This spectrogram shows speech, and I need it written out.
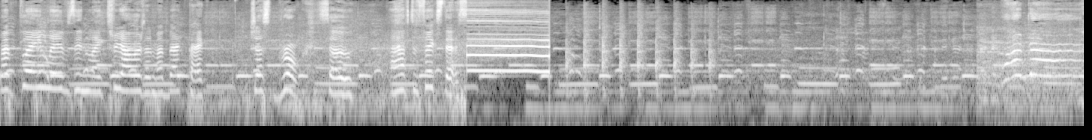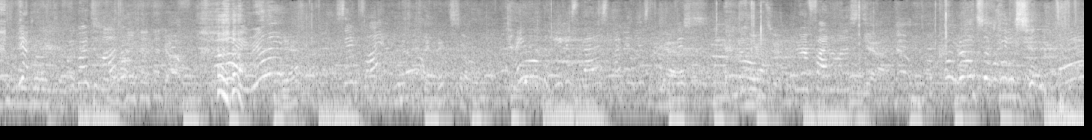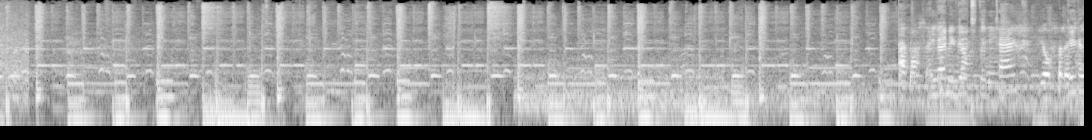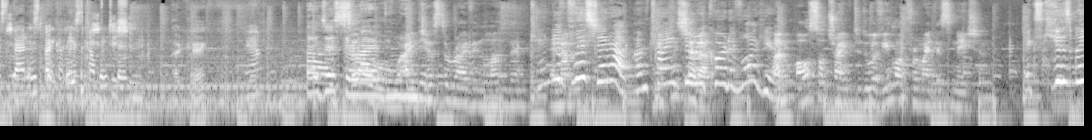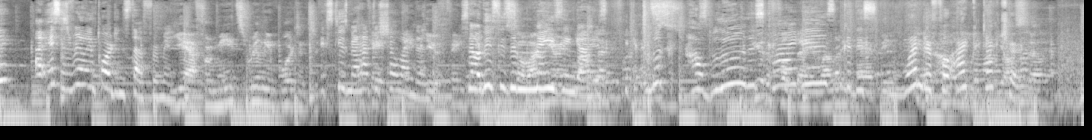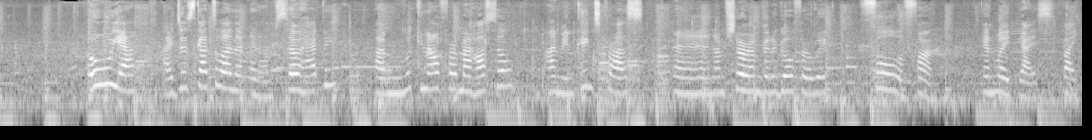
my plane lives in like three hours and my backpack just broke. So I have to fix this. London! Yeah, we're going to London? No way, really? Yeah, Same flight? yeah, I think so. Are you on the biggest, baddest bucket list competition? No Me way. too. You're a finalist? Yeah. Congratulations, And then you go to the tag, Your full biggest, attention baddest is bucket greatly list competition. Okay. Yeah. I just so, arrived in I London. just arrived in London. Can and you I'm- please shut up? I'm trying to shut up. record a vlog here. I'm also trying to do a vlog for my destination. Excuse me? Uh, this is really important stuff for me. Yeah, for me it's really important to. Excuse me, I have Okay, to show thank London. you, thank so you. this is So I'm here in amazing, guys. London. Look how blue the sky is. well, Look at this wonderful architecture. Oh yeah, I just got to London and I'm so happy. I'm looking out for my hostel. I'm in King's Cross and I'm sure I'm gonna go for a week full of fun. Can't wait guys. Bye.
